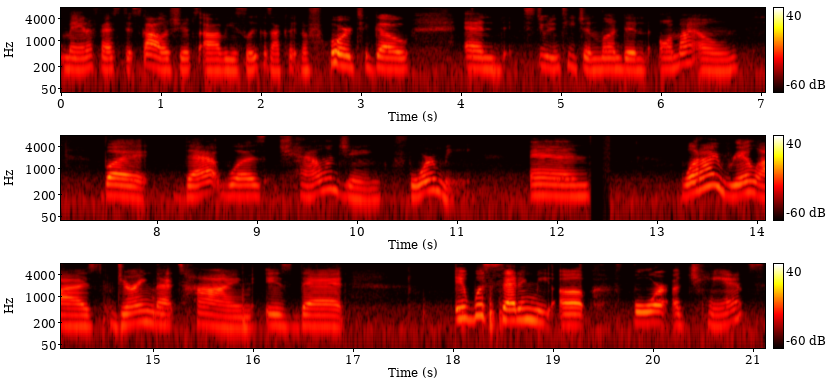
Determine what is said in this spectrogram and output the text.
manifested scholarships, obviously, because I couldn't afford to go and student teach in London on my own. But that was challenging for me. And what I realized during that time is that it was setting me up for a chance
